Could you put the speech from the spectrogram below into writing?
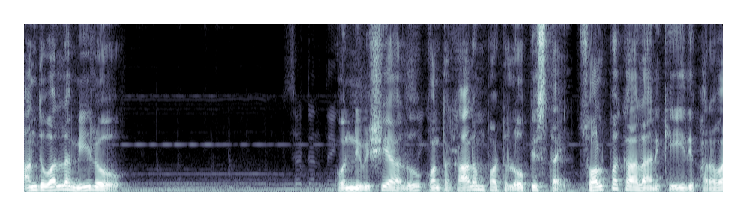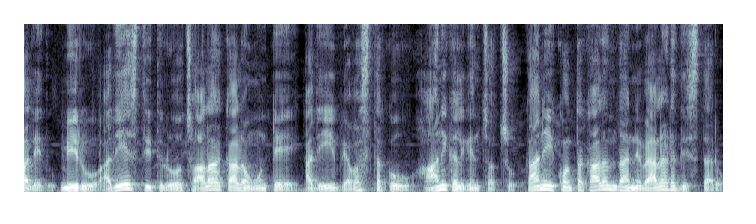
అందువల్ల మీలో కొన్ని విషయాలు కొంతకాలం పాటు లోపిస్తాయి. స్వల్పకాలానికి ఇది పర్వాలేదు. మీరు అదే స్థితిలో చాలా కాలం ఉంటే అది వ్యవస్థకు హాని కలిగించవచ్చు కానీ కొంతకాలం దాన్ని వేలాడదీస్తారు.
